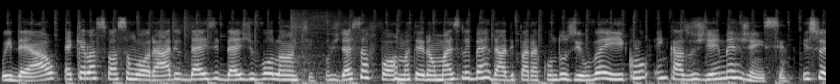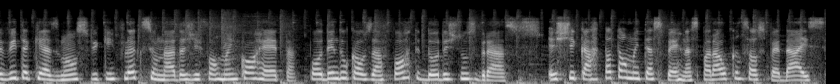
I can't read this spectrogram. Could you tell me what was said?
O ideal é que elas façam o horário 10 e 10 de volante, pois dessa forma terão mais liberdade para conduzir o veículo em casos de emergência. Isso evita que as mãos fiquem flexionadas de forma incorreta, podendo causar fortes dores nos braços. Esticar totalmente as pernas para alcançar os pedais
